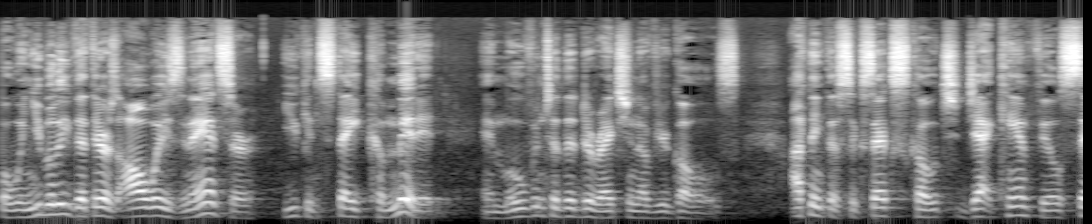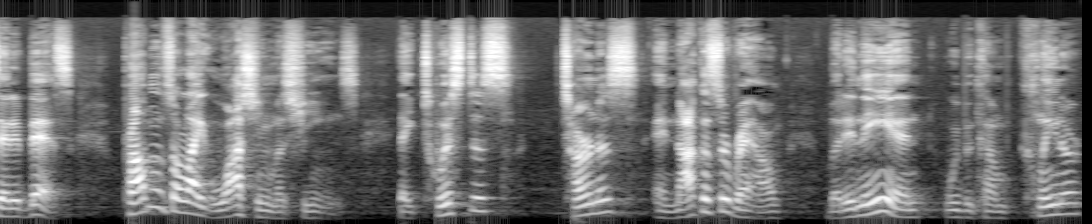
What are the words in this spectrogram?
But when you believe that there's always an answer, you can stay committed and move into the direction of your goals. I think the success coach Jack Canfield said it best. Problems are like washing machines. They twist us, turn us, and knock us around, but in the end, we become cleaner,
